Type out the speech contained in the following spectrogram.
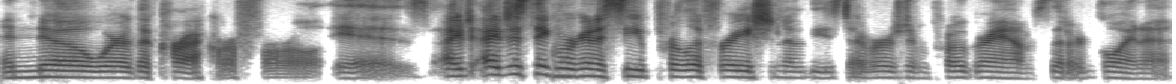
and know where the correct referral is. I, I just think we're going to see proliferation of these diversion programs that are going to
